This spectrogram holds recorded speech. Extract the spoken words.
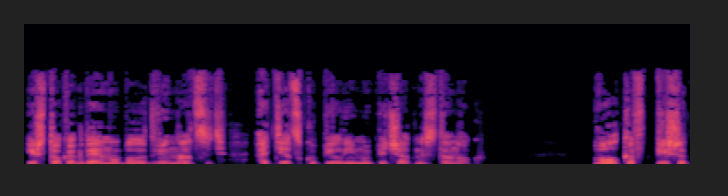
и что, когда ему было 12, отец купил ему печатный станок. Волков пишет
